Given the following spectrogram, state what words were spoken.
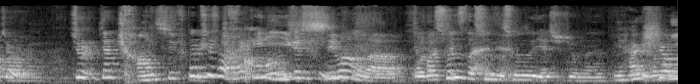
就是。就是将长期，但至少还给你一个希望了。我的孙子的孙子孙子也许就能。你还是你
